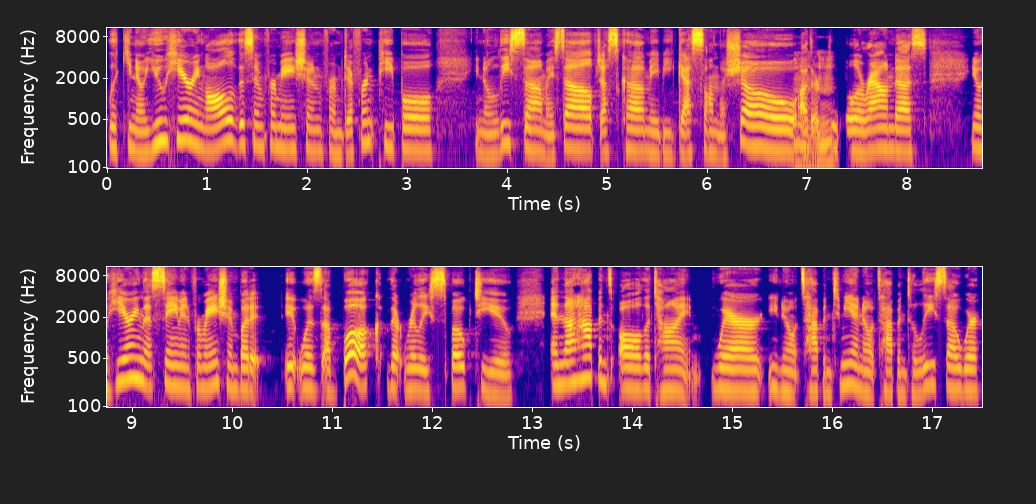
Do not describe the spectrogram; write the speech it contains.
like, you know, you hearing all of this information from different people, you know, Lisa, myself, Jessica, maybe guests on the show, mm-hmm. other people around us, you know, hearing the same information, but it, it was a book that really spoke to you. And that happens all the time where, you know, it's happened to me. I know it's happened to Lisa where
